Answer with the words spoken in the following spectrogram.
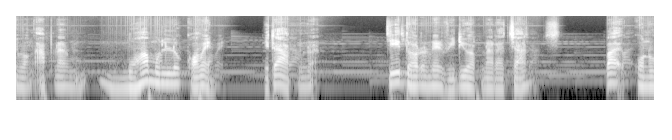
এবং আপনার মহামূল্য কমেন্ট এটা আপনার যে ধরনের ভিডিও আপনারা চান বা কোনো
